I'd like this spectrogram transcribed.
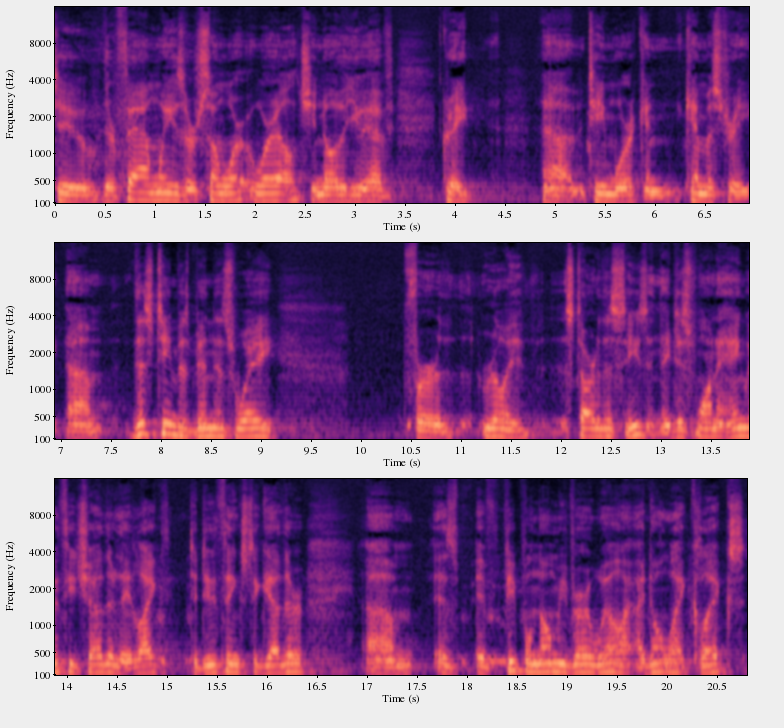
to their families or somewhere else, you know that you have great uh, teamwork and chemistry. Um, this team has been this way for really the start of the season. They just want to hang with each other. They like to do things together. Um, as, if people know me very well, I, I, don't like cliques.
